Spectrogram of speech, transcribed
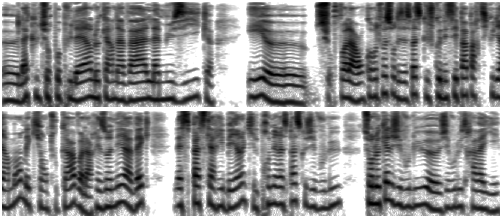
Euh, la culture populaire, le carnaval, la musique, et euh, sur voilà encore une fois sur des espaces que je connaissais pas particulièrement mais qui en tout cas voilà résonnaient avec l'espace caribéen qui est le premier espace que j'ai voulu sur lequel j'ai voulu euh, j'ai voulu travailler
